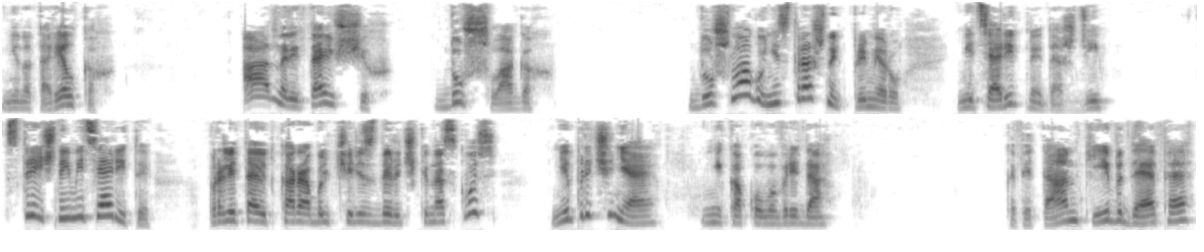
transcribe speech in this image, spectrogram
не на тарелках, а на летающих душлагах. Душлагу не страшны, к примеру, метеоритные дожди. Встречные метеориты пролетают корабль через дырочки насквозь, не причиняя никакого вреда. Капитан Киб Депе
